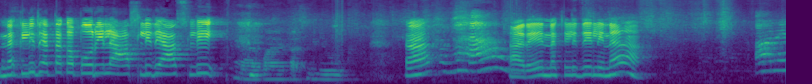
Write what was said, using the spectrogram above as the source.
नकली देता का पोरीला? असली दे असली. हा? अरे नकली दिली ना. अरे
